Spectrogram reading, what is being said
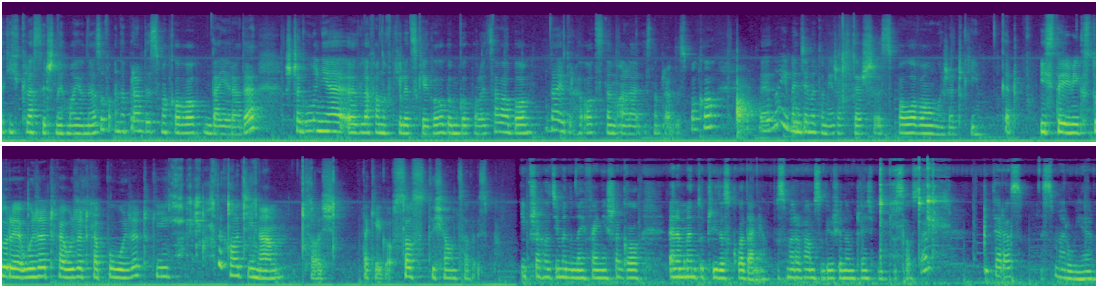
takich klasycznych majonezów, a naprawdę smakowo daje radę. Szczególnie y, dla fanów kieleckiego bym go polecała, bo daje trochę octem, ale jest naprawdę spoko. No i będziemy to mieszać też z połową łyżeczki ketchup. I z tej mikstury łyżeczka, łyżeczka, pół łyżeczki wychodzi nam coś takiego sos tysiąca wysp. I przechodzimy do najfajniejszego elementu, czyli do składania. Posmarowałam sobie już jedną część bułki sosem i teraz smaruję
